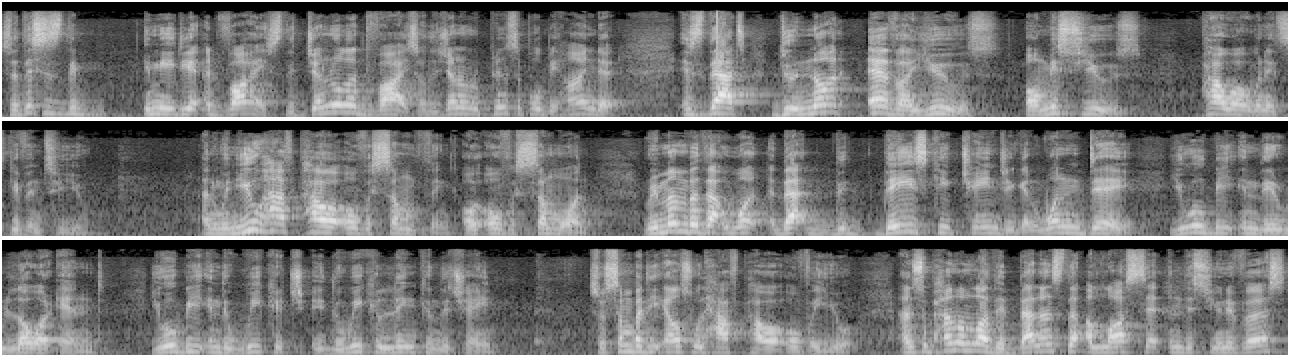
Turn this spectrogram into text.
So, this is the immediate advice. The general advice or the general principle behind it is that do not ever use or misuse power when it's given to you. And when you have power over something or over someone, remember that, one, that the days keep changing and one day you will be in the lower end. You will be in the weaker, the weaker link in the chain. So somebody else will have power over you. And subhanAllah, the balance that Allah set in this universe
